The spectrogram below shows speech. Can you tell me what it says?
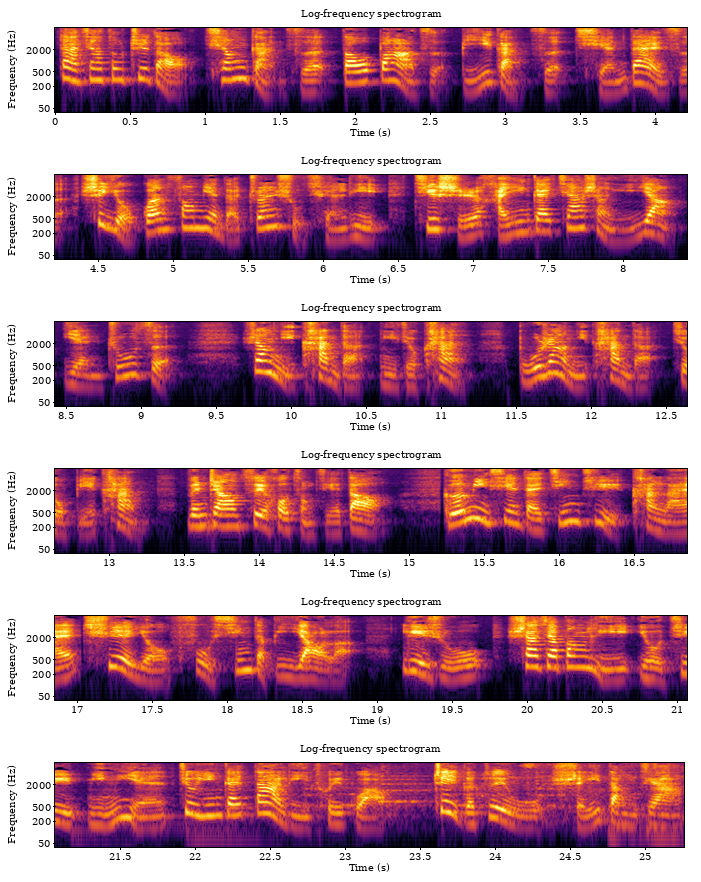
大家都知道，枪杆子、刀把子、笔杆子、钱袋子是有关方面的专属权利。其实还应该加上一样：眼珠子，让你看的你就看，不让你看的就别看。文章最后总结道：革命现代京剧看来确有复兴的必要了。例如，沙家浜里有句名言，就应该大力推广。这个队伍谁当家？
